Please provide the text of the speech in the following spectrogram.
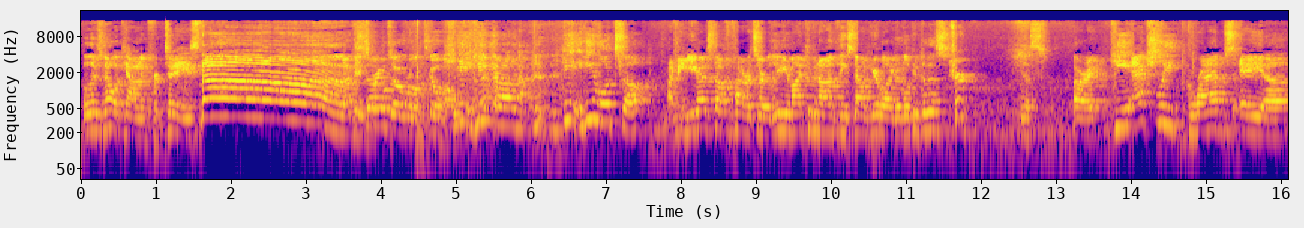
Well, there's no accounting for taste. No! Okay, So- stream's over. Let's go home. he he um he he looks up. I mean, you guys stop the pirates earlier. You might keep an eye on things down here while I go look into this. Sure. Yes. All right. He actually grabs a uh,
